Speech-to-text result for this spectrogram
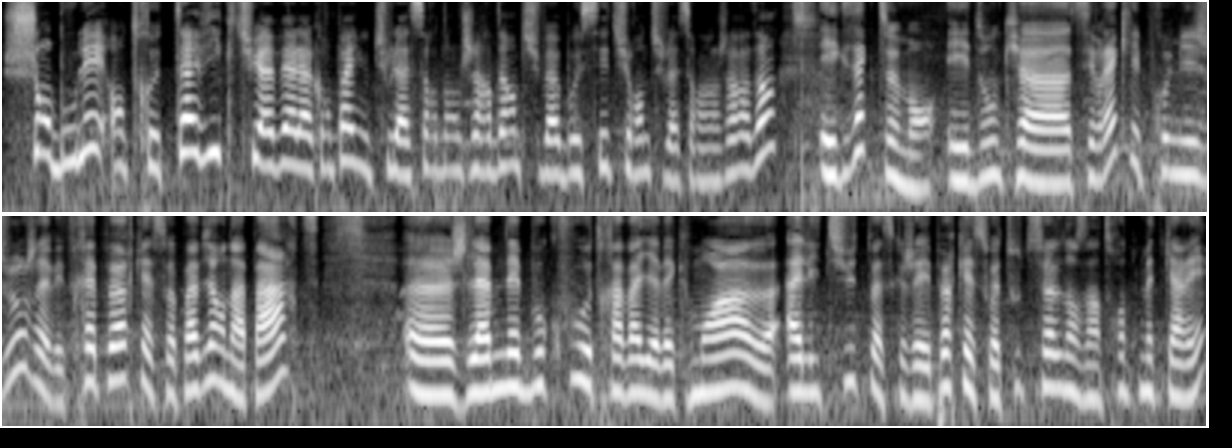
chamboulé entre ta vie que tu avais à la campagne où tu la sors dans le jardin, tu vas bosser, tu rentres, tu la sors dans le jardin. Exactement. Et donc, euh, c'est vrai que les premiers jours, j'avais très peur qu'elle soit pas bien en appart. Euh, je l'amenais beaucoup au travail avec moi, euh, à l'étude, parce que j'avais peur qu'elle soit toute seule dans un 30 mètres carrés.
